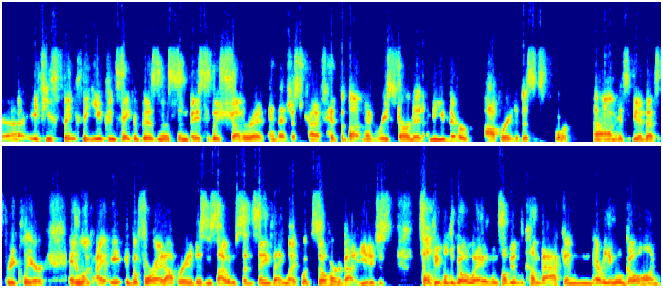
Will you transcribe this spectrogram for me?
uh, if you think that you can take a business and basically shutter it and then just kind of hit the button and restart it i mean you've never operated a business before um, it's you know that's pretty clear. And look, I it, before I'd operate a business, I would have said the same thing. Like, what's so hard about it? You just tell people to go away and then tell people to come back, and everything will go on.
